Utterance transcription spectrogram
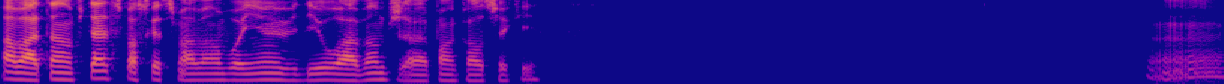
Ah bah attends, peut-être c'est parce que tu m'avais envoyé une vidéo avant puis je l'avais pas encore checké. Euh.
